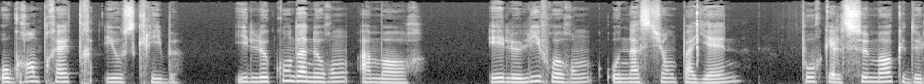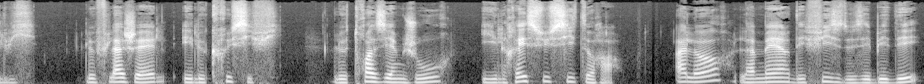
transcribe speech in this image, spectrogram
aux grands prêtres et aux scribes. Ils le condamneront à mort et le livreront aux nations païennes pour qu'elles se moquent de lui, le flagellent et le crucifient. Le troisième jour, il ressuscitera. Alors la mère des fils de Zébédée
